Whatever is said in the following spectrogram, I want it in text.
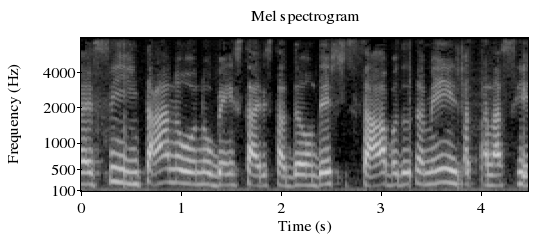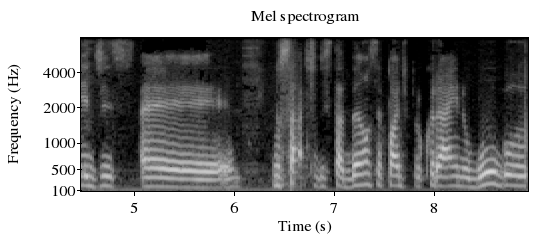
É, sim, tá no, no Bem-Estar Estadão deste sábado, também já está nas redes, é, no site do Estadão, você pode procurar aí no Google,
